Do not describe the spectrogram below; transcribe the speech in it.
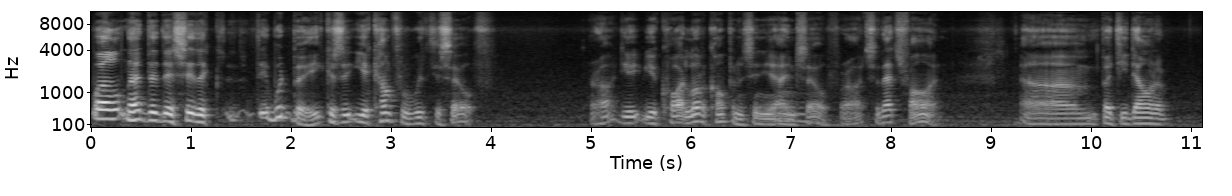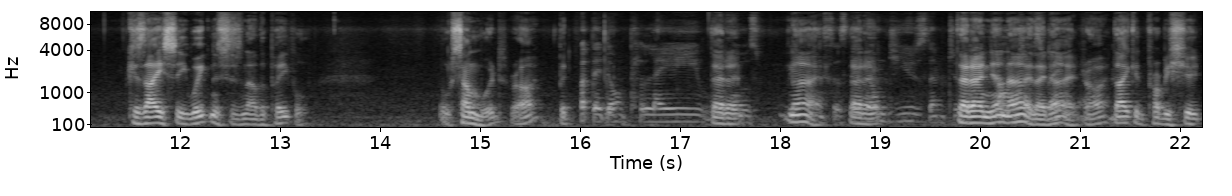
Well, they, they see that it would be because you're comfortable with yourself, right? You you quite a lot of confidence in your own Mm. self, right? So that's fine. Um, but you don't want to, because they see weaknesses in other people, or some would, right? But But they don't play with They don't- those no, weaknesses. they they, don't. don't, use them to. they don't. No, they don't, right? They could probably shoot,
